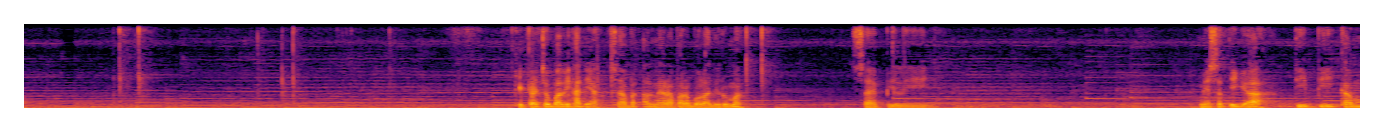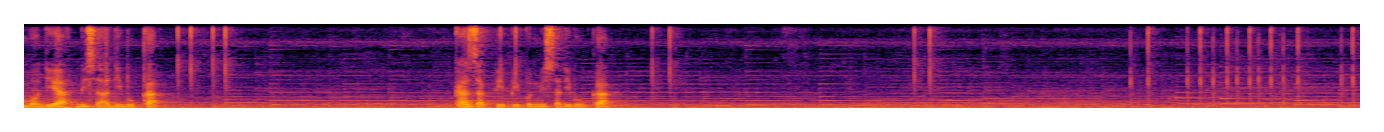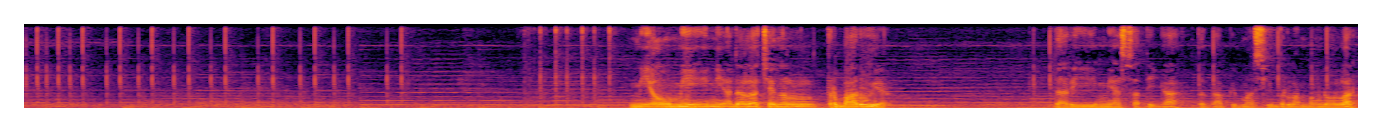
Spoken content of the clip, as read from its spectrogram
Kita coba lihat ya sahabat Almera parabola di rumah. Saya pilih Mesa 3A TV Kambodia bisa dibuka. Kazak TV pun bisa dibuka Xiaomi ini adalah channel terbaru ya. Dari Miasa 3 tetapi masih berlambang dolar.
